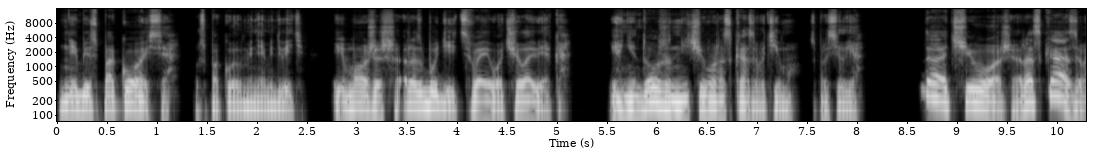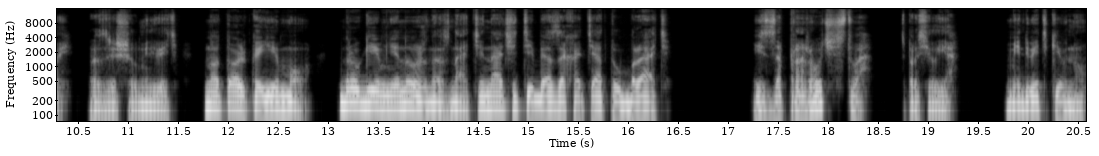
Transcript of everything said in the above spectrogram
«Не беспокойся», — успокоил меня медведь, — «и можешь разбудить своего человека». «Я не должен ничего рассказывать ему?» — спросил я. «Да чего же, рассказывай», — разрешил медведь. «Но только ему. Другим не нужно знать, иначе тебя захотят убрать». «Из-за пророчества?» — спросил я. Медведь кивнул.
